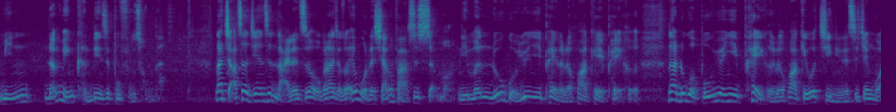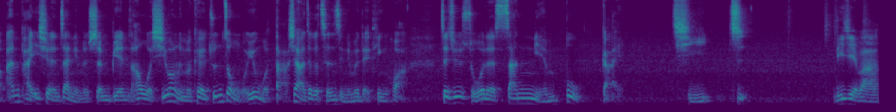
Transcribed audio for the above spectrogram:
民人民肯定是不服从的。那假设今天是来了之后，我跟他讲说，哎，我的想法是什么？你们如果愿意配合的话，可以配合；那如果不愿意配合的话，给我几年的时间，我安排一些人在你们身边，然后我希望你们可以尊重我，因为我打下了这个城市，你们得听话。这就是所谓的三年不改。其志，理解吧？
